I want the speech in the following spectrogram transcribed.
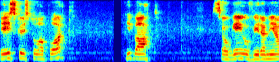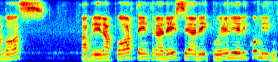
Eis que eu estou à porta e bato. Se alguém ouvir a minha voz, abrir a porta, entrarei, cearei com ele e ele comigo.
